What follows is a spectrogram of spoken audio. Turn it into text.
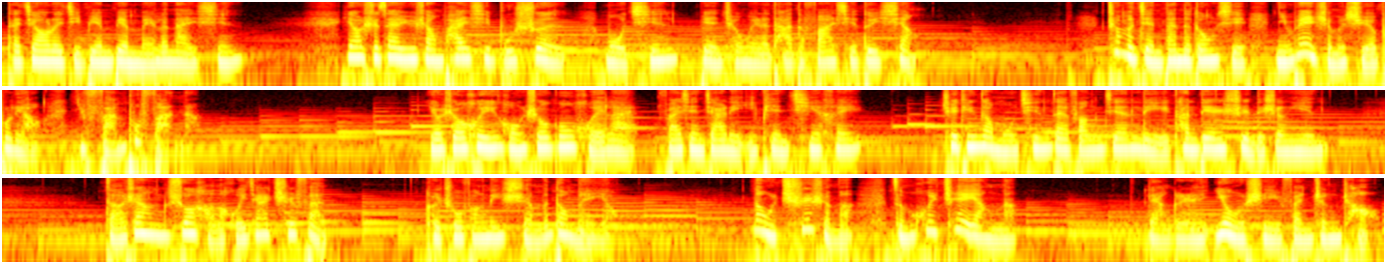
她教了几遍便没了耐心。要是再遇上拍戏不顺，母亲便成为了她的发泄对象。这么简单的东西，你为什么学不了？你烦不烦呢？有时候惠英红收工回来，发现家里一片漆黑，却听到母亲在房间里看电视的声音。早上说好了回家吃饭，可厨房里什么都没有。那我吃什么？怎么会这样呢？两个人又是一番争吵。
